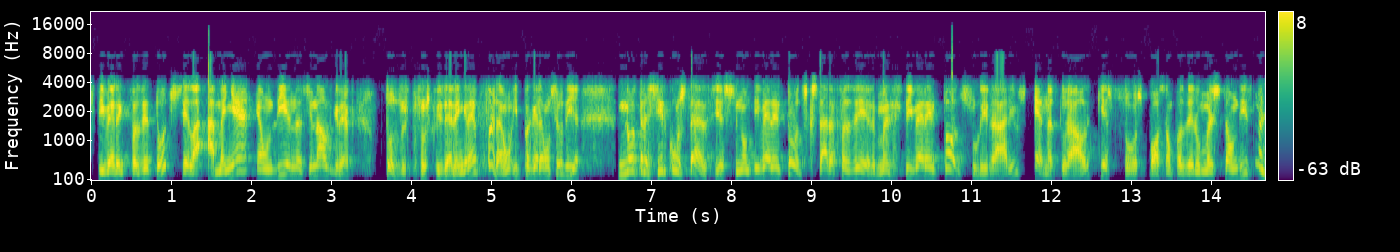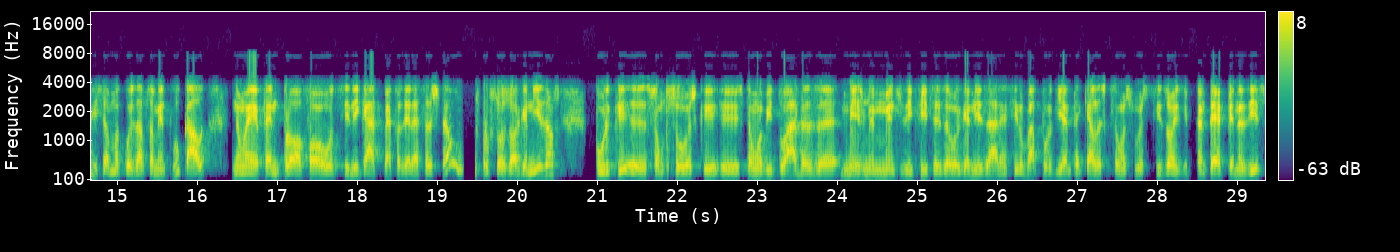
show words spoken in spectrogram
Se tiverem que fazer todos, sei lá, amanhã é um dia nacional de greve. Todas as pessoas que fizerem greve farão e pagarão o seu dia. Noutras circunstâncias, se não tiverem todos que estar a fazer, mas estiverem todos solidários, é natural que as pessoas possam fazer uma gestão disso, mas isso é uma coisa absolutamente local, não é a FENPROF ou outro sindicato que vai fazer essa gestão, os professores organizam-se, porque uh, são pessoas que uh, estão habituadas a, mesmo em momentos difíceis, a organizarem-se e levar por diante aquelas que são as suas decisões. E, portanto, é apenas isso.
